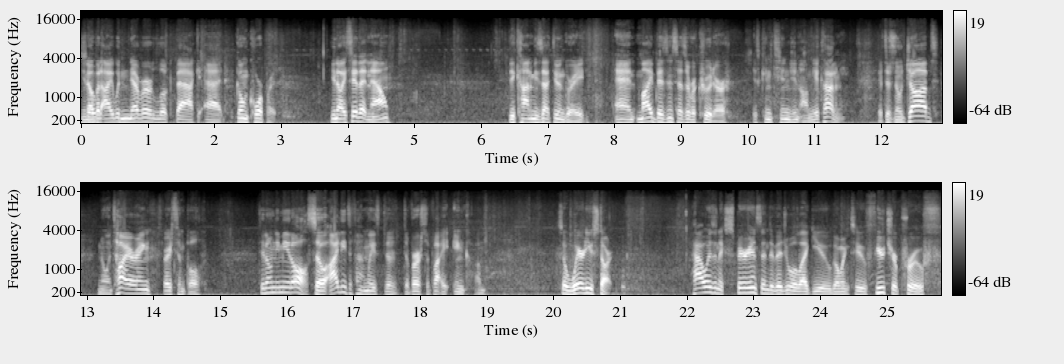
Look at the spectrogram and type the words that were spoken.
You know, but I would never look back at going corporate. You know, I say that now. The economy's not doing great, and my business as a recruiter is contingent on the economy. If there's no jobs, no one's hiring, it's very simple. They don't need me at all. So I need to find ways to diversify income. So where do you start? How is an experienced individual like you going to future-proof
